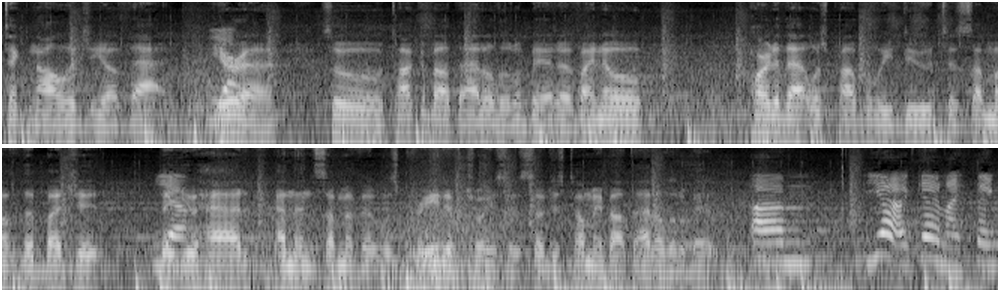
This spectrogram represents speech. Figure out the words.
technology of that Mm-hmm. Yeah. era. So talk about that a little bit. Of I know part of that was probably due to some of the budget that Yeah. you had, and then some of it was creative choices. So just tell me about that a little bit. Um, yeah, again, I think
